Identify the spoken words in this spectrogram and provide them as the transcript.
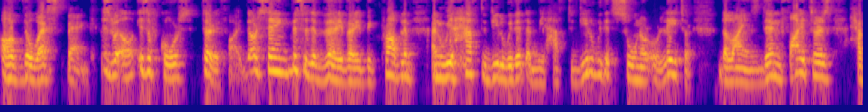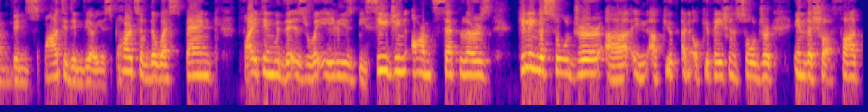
of the West Bank. Israel is of course terrified. They are saying this is a very, very big problem and we have to deal with it and we have to deal with it sooner or later. The Lions Den fighters have been spotted in various parts of the West Bank fighting with the Israelis, besieging armed settlers, killing a soldier, uh, in an occupation soldier in the Shu'afat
